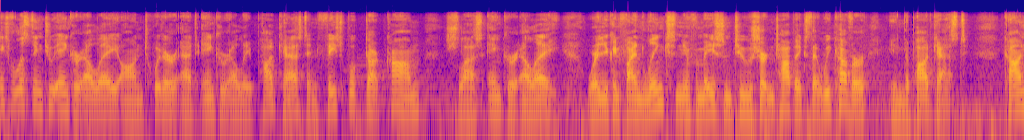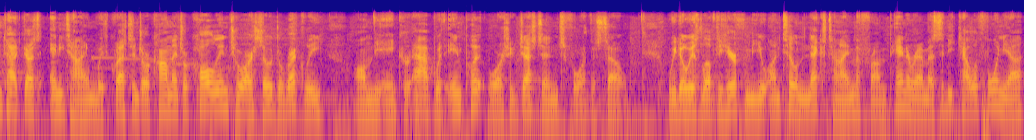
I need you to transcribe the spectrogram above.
Thanks for listening to Anchor LA on Twitter at Anchor LA Podcast and Facebook.com slash Anchor LA, where you can find links and information to certain topics that we cover in the podcast. Contact us anytime with questions or comments or call into our show directly on the Anchor app with input or suggestions for the show. We'd always love to hear from you. Until next time, from Panorama City, California,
